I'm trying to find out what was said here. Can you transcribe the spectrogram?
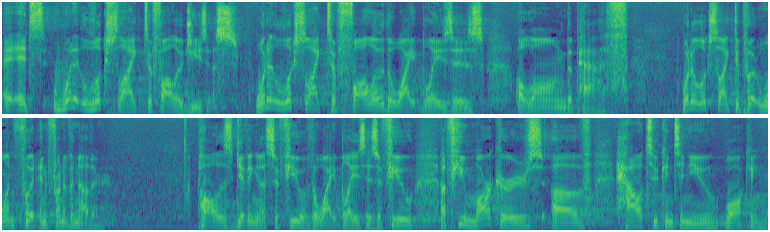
it's what it looks like to follow Jesus, what it looks like to follow the white blazes along the path, what it looks like to put one foot in front of another. Paul is giving us a few of the white blazes, a few, a few markers of how to continue walking.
